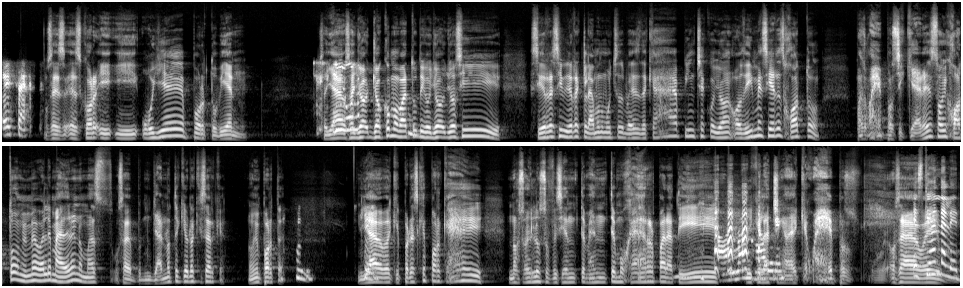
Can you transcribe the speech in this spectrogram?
Exacto. O sea, es, es y, y, huye por tu bien. O sea, ya, o sea, yo, yo como vato, digo, yo, yo sí, sí recibí reclamos muchas veces de que, ah, pinche collón, o dime si eres joto. Pues, güey, pues si quieres, soy joto, a mí me vale madre nomás. O sea, ya no te quiero aquí cerca, no me importa. Y ya, pero es que, ¿por qué? No soy lo suficientemente mujer para ti. y que la chingada de que, güey, pues, o sea, Es que ándale,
